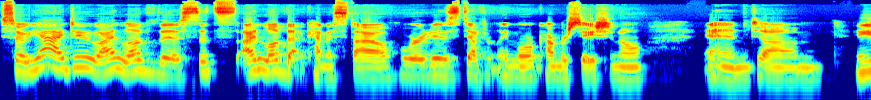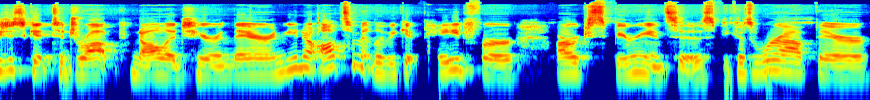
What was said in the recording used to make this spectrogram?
so yeah i do i love this it's i love that kind of style where it is definitely more conversational and um, you just get to drop knowledge here and there and you know ultimately we get paid for our experiences because we're out there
